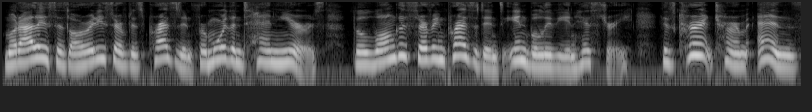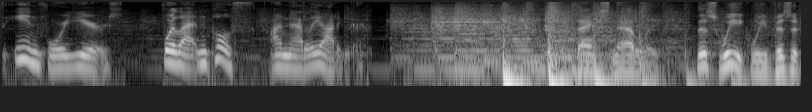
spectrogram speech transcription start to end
Morales has already served as president for more than 10 years, the longest serving president in Bolivian history. His current term ends in four years. For Latin Pulse, I'm Natalie Ottinger. Thanks, Natalie. This week we visit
